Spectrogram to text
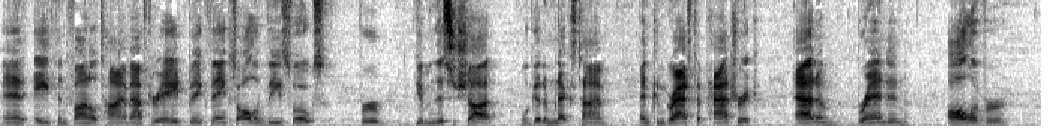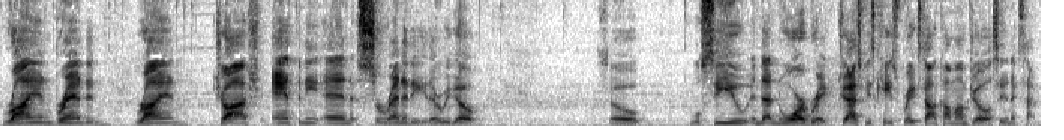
And eighth and final time. After eight, big thanks to all of these folks for giving this a shot. We'll get him next time. And congrats to Patrick, Adam, Brandon, Oliver, Ryan, Brandon, Ryan, Josh, Anthony, and Serenity. There we go. So we'll see you in that noir break. JaspysCaseBreaks.com. I'm Joe. I'll see you next time.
